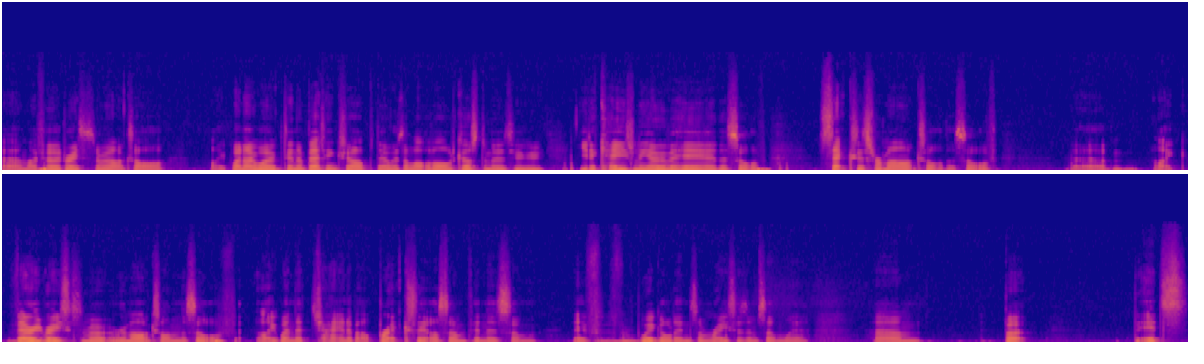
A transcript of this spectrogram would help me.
um, I've heard racist remarks are like when I worked in a betting shop, there was a lot of old customers who you'd occasionally overhear the sort of sexist remarks or the sort of um, like very racist re- remarks on the sort of like when they're chatting about Brexit or something. There's some they've wiggled in some racism somewhere, um, but it's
